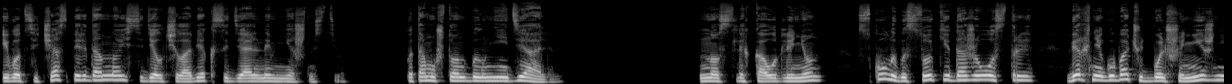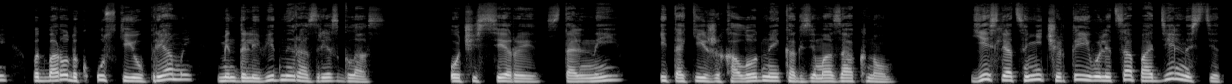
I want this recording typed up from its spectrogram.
И вот сейчас передо мной сидел человек с идеальной внешностью, потому что он был не идеален. Нос слегка удлинен, скулы высокие, даже острые, верхняя губа чуть больше нижней, подбородок узкий и упрямый, миндалевидный разрез глаз. Очи серые, стальные и такие же холодные, как зима за окном. Если оценить черты его лица по отдельности,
